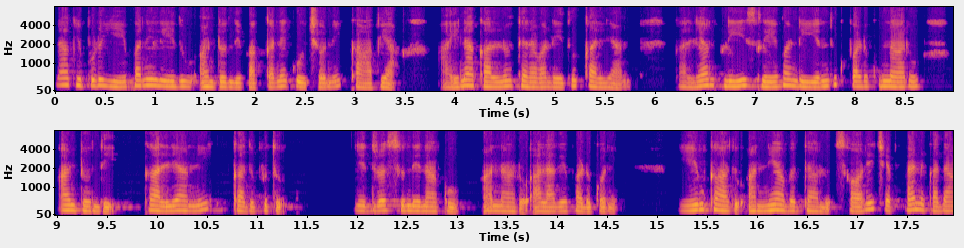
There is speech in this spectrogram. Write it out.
నాకిప్పుడు ఏ పని లేదు అంటుంది పక్కనే కూర్చొని కావ్య. అయినా కళ్ళు తెరవలేదు కళ్యాణ్. కళ్యాణ్ ప్లీజ్ లేవండి ఎందుకు పడుకున్నారు? అంటుంది. కళ్యాణ్ని కదుపుతూ. నిద్రొస్తుంది నాకు అన్నాడు అలాగే పడుకొని. ఏం కాదు అన్ని అబద్ధాలు. సారీ చెప్పాను కదా.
